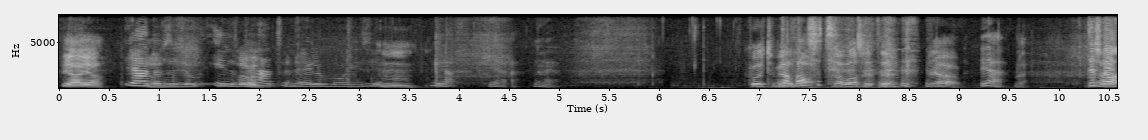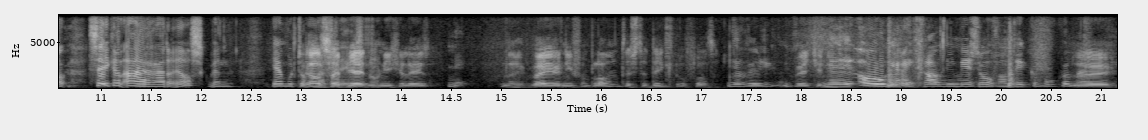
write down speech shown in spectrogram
Ja, ja. ja, dat is een- inderdaad een hele mooie zin. Hmm. Ja. Ja, nou ja. Goed, Wilma. was het. Dat was het, hè? Ja. ja. Het is wel zeker een aanrader, Els. Ik ben, jij moet ook Els, heb jij het nog niet gelezen? Nee. Nee. Wij je niet van plan? Het is te dik of wat? Dat weet ik niet. Weet je niet? Nee, oh ja, ik hou niet meer zo van dikke boeken. Maar Nee,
